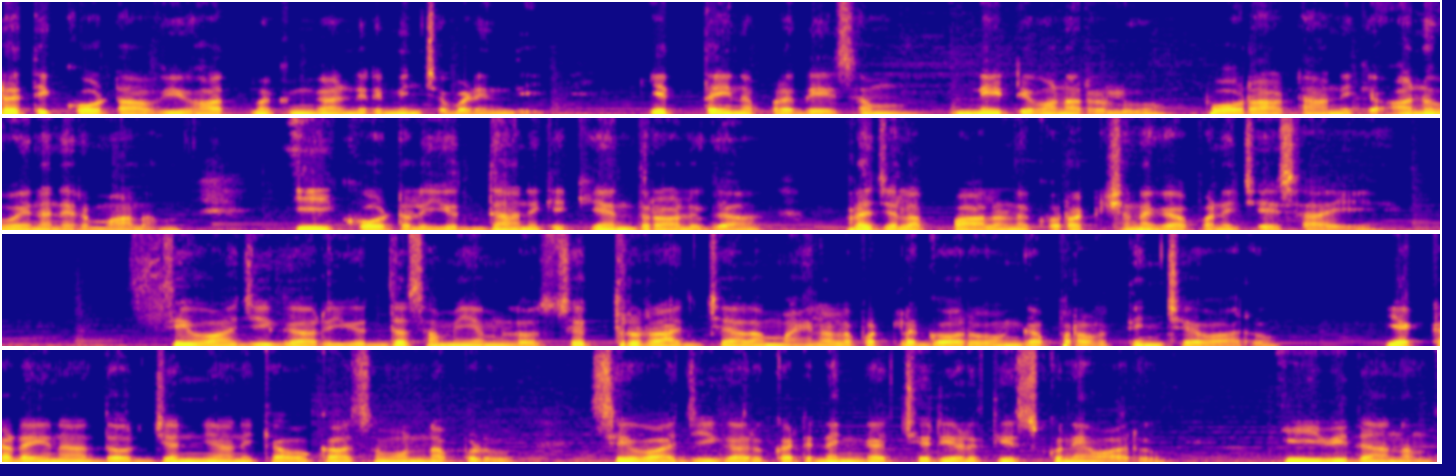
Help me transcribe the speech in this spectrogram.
ప్రతి కోట వ్యూహాత్మకంగా నిర్మించబడింది. ఎత్తైన ప్రదేశం నీటి వనరులు పోరాటానికి అనువైన నిర్మాణం ఈ కోటలు యుద్ధానికి కేంద్రాలుగా ప్రజల పాలనకు రక్షణగా పనిచేశాయి. శివాజీ గారు యుద్ధ సమయంలో శత్రు రాజ్యాల మహిళల పట్ల గౌరవంగా ప్రవర్తించేవారు. ఎక్కడైనా దౌర్జన్యానికి అవకాశం ఉన్నప్పుడు శివాజీ గారు కఠినంగా చర్యలు తీసుకునేవారు. ఈ విధానం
